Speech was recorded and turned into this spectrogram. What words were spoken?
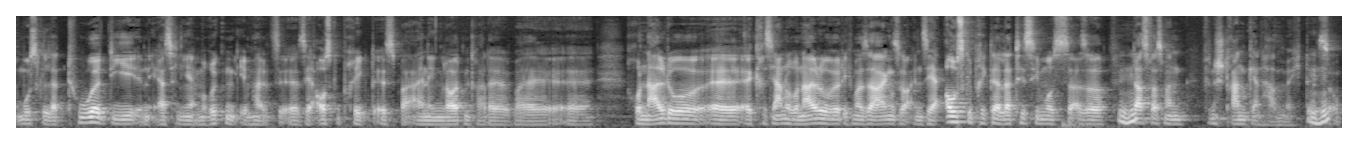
Muskulatur, die in erster Linie im Rücken eben halt sehr, ausgeprägt ist bei einigen Leuten, gerade bei äh, Ronaldo, äh, Cristiano Ronaldo würde ich mal sagen, so ein sehr ausgeprägter Latissimus, also mhm. das, was man für den Strand gern haben möchte. Mhm. So.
